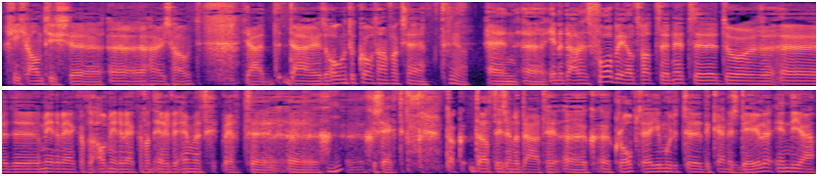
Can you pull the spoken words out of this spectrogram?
gigantisch huishoudt. Ja, daar is ook een tekort aan vaccin. Ja. En inderdaad, het voorbeeld wat net door de medewerker de oud-medewerker van RIVM werd, werd uh, uh, gezegd. Dat, dat is inderdaad uh, klopt. Hè. Je moet het, de kennis delen. India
